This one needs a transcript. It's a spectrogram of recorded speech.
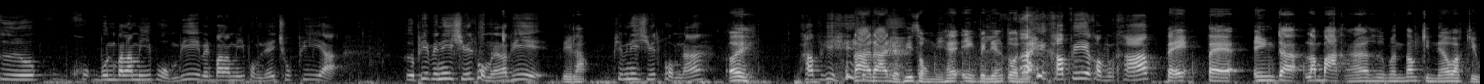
คือบุญบารมีผมพี่เป็นบารมีผมที่ได้ชุบพี่อะคือพี่เป็นหนี้ชีวิตผมแล้วนะพี่ดีแล้วพี่เป็นหนี้ชีวิตผมนะ เอ้ย ครับพี่ได้ได้เดี๋ยวพี่ส่งหมีให้เอ็งไปเลี้ยงตัวหนึงเอ้ยครับพี่ขอบคุณครับแต่เอ็งแต่เอ็งจะลำบากนะ คือมันต้องกินเนื้อวากิว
